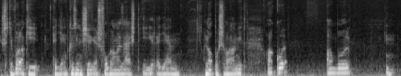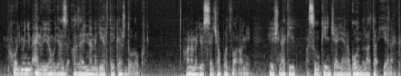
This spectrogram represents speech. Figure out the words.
És hogyha valaki egy ilyen közönséges fogalmazást ír, egy ilyen lapos valamit, akkor abból, hogy mondjam, előjön, hogy az, az egy nem egy értékes dolog, hanem egy összecsapott valami és neki a szókincse ilyen, a gondolata ilyenek.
